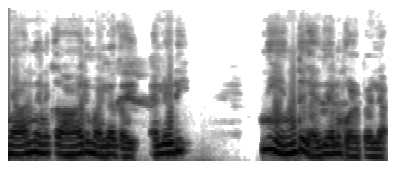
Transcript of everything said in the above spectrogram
ഞാൻ നിനക്ക് ആരുമല്ലതായി അല്ലേടി? നീ എന്ത് കരുതിയാലും കുഴപ്പമില്ല.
